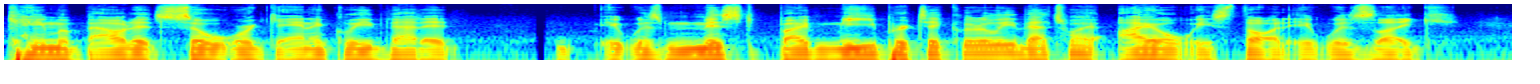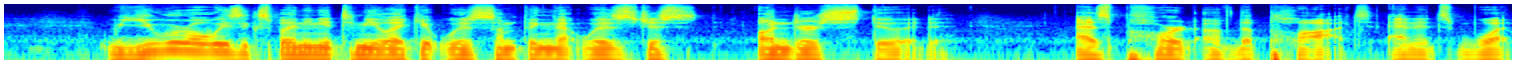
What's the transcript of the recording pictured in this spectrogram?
came about it so organically that it it was missed by me particularly. That's why I always thought it was like you were always explaining it to me like it was something that was just understood as part of the plot and it's what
